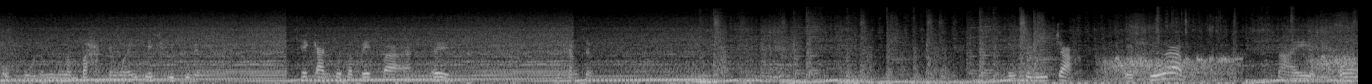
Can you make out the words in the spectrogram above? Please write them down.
โอ้โหทำไมมันลำบากจังวะไอ้ยชีวิตกูเนี่ยใช้การกดสเปซบาร์เอ้ยช่างเถอะเดี๋ยวคุณรู้จักกดเชื่อมใส่โค้ง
